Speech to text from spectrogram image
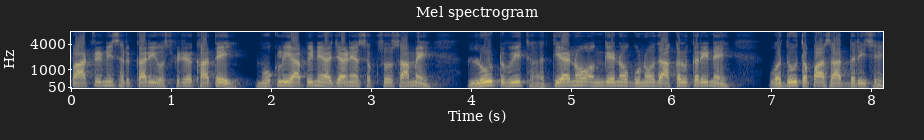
પાટડીની સરકારી હોસ્પિટલ ખાતે મોકલી આપીને અજાણ્યા શખ્સો સામે લૂંટ, વિથ હત્યાનો અંગેનો ગુનો દાખલ કરીને વધુ તપાસ હાથ ધરી છે.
